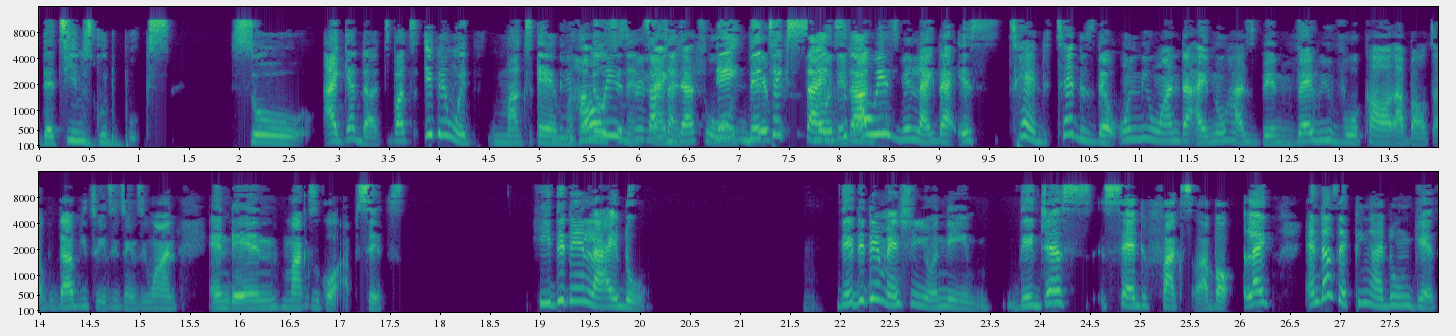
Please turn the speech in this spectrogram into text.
the team's good books. So I get that, but even with Max um They've always Hamilton and like sometimes that. oh. they they They've- take no, sides they've that always been like that. It's Ted. Ted is the only one that I know has been very vocal about Abu Dhabi 2021, and then Max got upset. He didn't lie though. Hmm. They didn't mention your name. They just said facts about like, and that's the thing I don't get.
